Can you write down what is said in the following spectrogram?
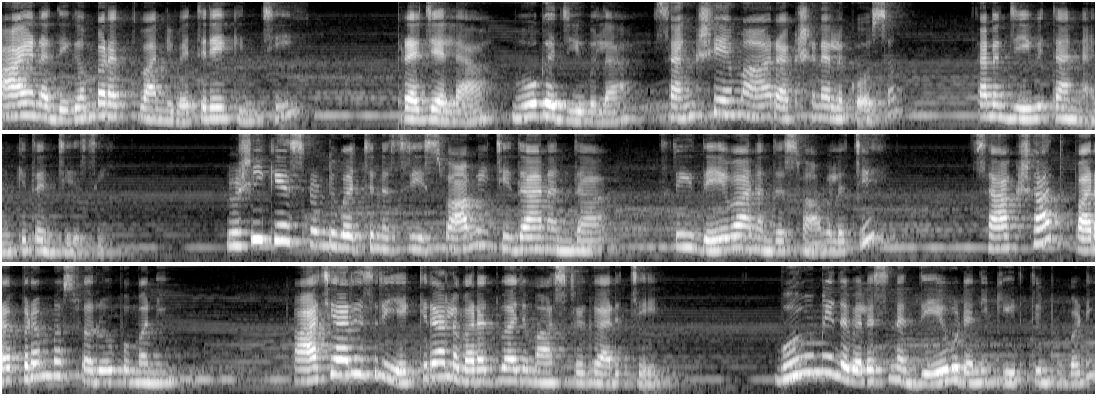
ఆయన దిగంబరత్వాన్ని వ్యతిరేకించి ప్రజల మూగజీవుల సంక్షేమ రక్షణల కోసం తన జీవితాన్ని అంకితం చేసి ఋషికేశ్ నుండి వచ్చిన శ్రీ స్వామి చిదానంద శ్రీ దేవానంద స్వాములచే సాక్షాత్ పరబ్రహ్మ స్వరూపమని. ఆచార్య శ్రీ ఎకిరాల భరద్వాజ మాస్టర్ గారిచే భూమి మీద వెలసిన దేవుడని కీర్తింపబడి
